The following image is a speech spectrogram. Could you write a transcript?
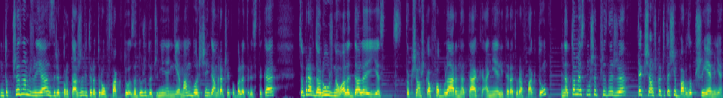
no to przyznam, że ja z reportażem, literaturą faktu za dużo do czynienia nie mam, bo sięgam raczej po beletrystykę. Co prawda różną, ale dalej jest to książka fabularna, tak, a nie literatura faktu. Natomiast muszę przyznać, że tę książkę czyta się bardzo przyjemnie.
